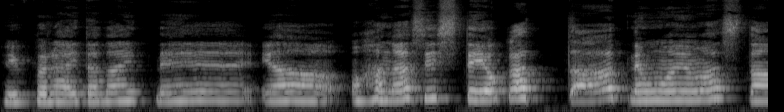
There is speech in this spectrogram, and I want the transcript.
リプライいただいて、いやお話ししてよかったって思いました。いや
